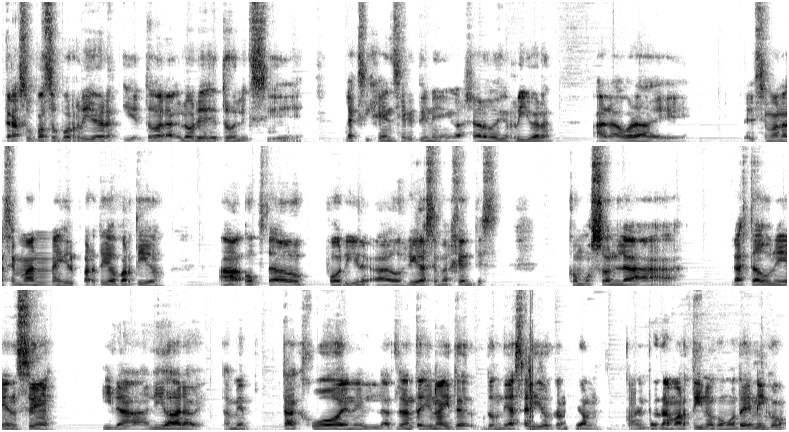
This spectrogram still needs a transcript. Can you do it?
tras su paso por River y de toda la gloria y de toda la, exi- la exigencia que tiene Gallardo y River a la hora de, del semana a semana y del partido a partido, ha optado por ir a dos ligas emergentes, como son la, la estadounidense y la Liga Árabe también. Está- jugó en el Atlanta United, donde ha salido campeón con el Tata Martino como técnico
